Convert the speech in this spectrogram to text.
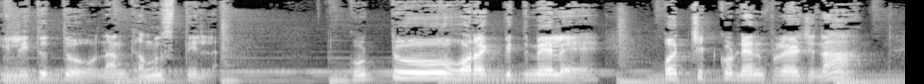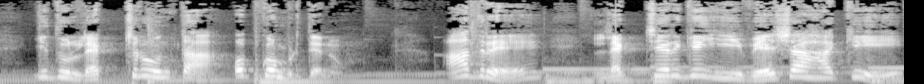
ಇಲ್ಲಿದ್ದು ನಾನು ಗಮನಿಸ್ತಿಲ್ಲ. ಗುಟ್ಟು ಹೊರಗೆ ಬಿದ್ದ ಮೇಲೆ ಬಚ್ಚಿಟ್ಕೊಂಡೇನು ಪ್ರಯೋಜನ? ಇದು ಲೆಕ್ಚರು ಅಂತ ಒಪ್ಕೊಂಡ್ಬಿಡ್ತೇನು. ಆದರೆ ಲೆಕ್ಚರ್ಗೆ ಈ ವೇಷ ಹಾಕಿ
